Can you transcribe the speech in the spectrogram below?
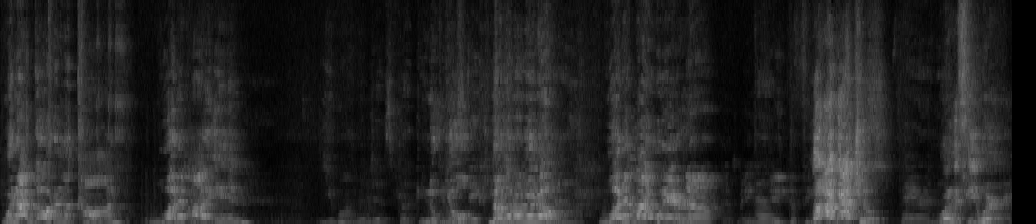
when I go to the con, what am I in? You wanna just fucking New York. No, no, no, no, no. What am I wearing? No. No. It defeats No, I got you. Fair enough. What is he wearing?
